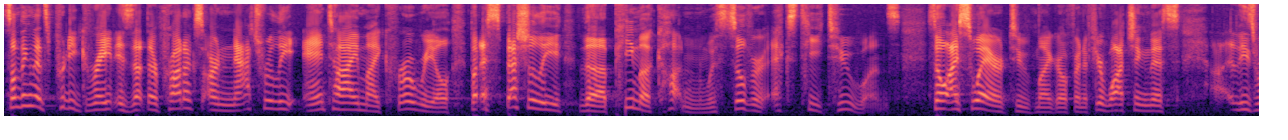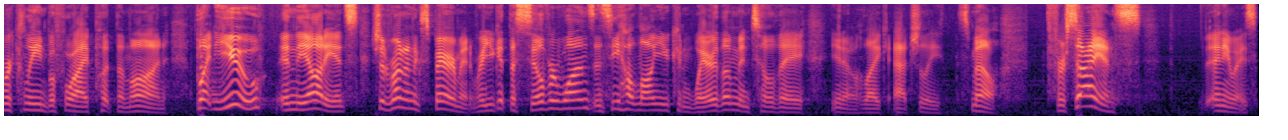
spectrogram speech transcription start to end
Something that's pretty great is that their products are naturally antimicrobial, but especially the Pima cotton with silver XT2 ones. So I swear to my girlfriend, if you're watching this, uh, these were clean before I put them on. But you, in the audience, should run an experiment where you get the silver ones and see how long you can wear them until they, you know, like actually smell. For science! anyways,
